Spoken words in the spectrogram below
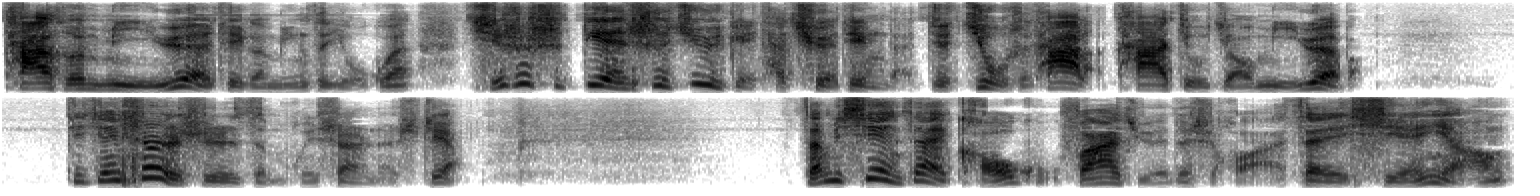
她和芈月这个名字有关。其实是电视剧给她确定的，这就是她了，她就叫芈月吧。这件事儿是怎么回事呢？是这样，咱们现在考古发掘的时候啊，在咸阳。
